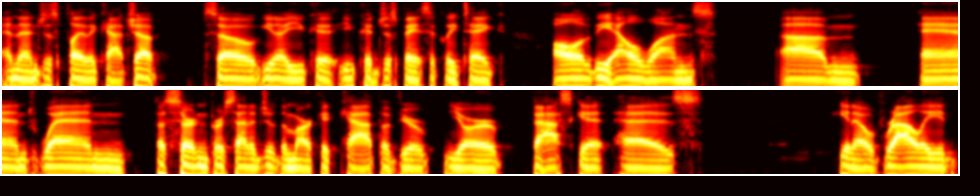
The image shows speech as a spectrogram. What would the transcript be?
and then just play the catch up. So you know, you could you could just basically take all of the L ones, um, and when a certain percentage of the market cap of your your basket has you know rallied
